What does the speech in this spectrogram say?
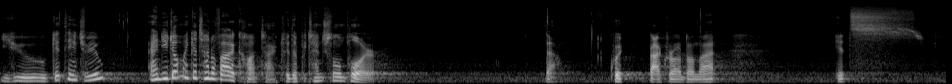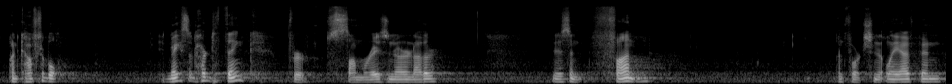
You get the interview, and you don't make a ton of eye contact with a potential employer. Now, quick background on that it's uncomfortable. It makes it hard to think for some reason or another. It isn't fun. Unfortunately, I've been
